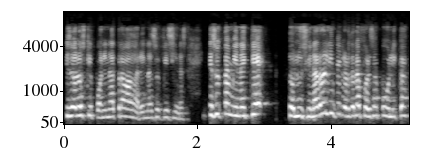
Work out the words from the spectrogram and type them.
son los que ponen a trabajar en las oficinas. Eso también hay que solucionarlo al interior de la fuerza pública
